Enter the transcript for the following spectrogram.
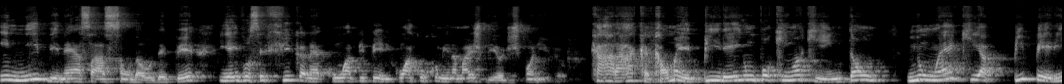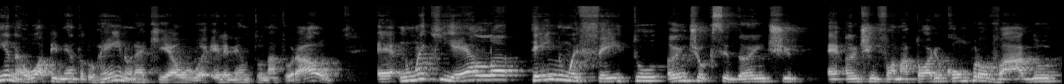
inibe né, essa ação da UDP, e aí você fica né, com a piperina, com a curcumina mais biodisponível. Caraca, calma aí, pirei um pouquinho aqui. Então, não é que a piperina ou a pimenta do reino, né, que é o elemento natural, é, não é que ela tem um efeito antioxidante, é, anti-inflamatório comprovado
